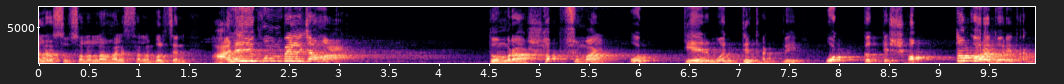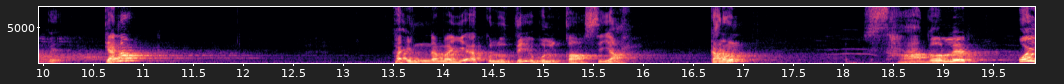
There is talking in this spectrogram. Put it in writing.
আল্লাহ রসুল সাল্লাহ বলছেন, আলাইকুম বিল জামা। তোমরা সব সময় ঐক্যের মধ্যে থাকবে, ঐক্যকে শক্ত করে ধরে থাকবে। কেন? কারণ ছাগলের ওই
